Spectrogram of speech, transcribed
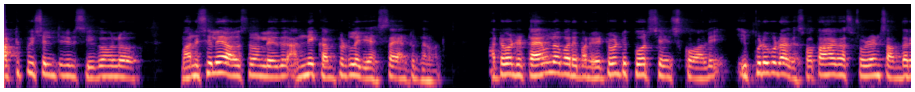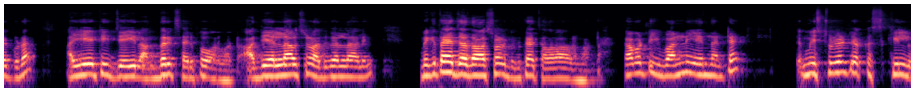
ఆర్టిఫిషియల్ ఇంటెలిజెన్స్ యుగంలో మనుషులే అవసరం లేదు అన్ని కంప్యూటర్లు చేస్తాయి అంటుంది అనమాట అటువంటి టైంలో మరి మనం ఎటువంటి కోర్స్ చేసుకోవాలి? ఇప్పుడు కూడా స్వతహాగా స్టూడెంట్స్ అందరికి కూడా ఐఐటి జేఈలు అందరికి సరిపోవు అనమాట. అది వెళ్ళాల్సిన అది వెళ్ళాలి. మిగతా చదవాల్సిన వాళ్ళు మిగతా చదవాలన్నమాట. కాబట్టి ఇవన్నీ ఏంటంటే మీ స్టూడెంట్ యొక్క స్కిల్.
